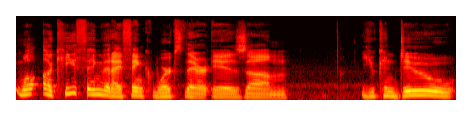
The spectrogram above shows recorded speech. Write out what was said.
Well, a key thing that I think works there is um, you can do.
